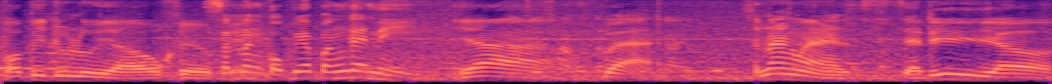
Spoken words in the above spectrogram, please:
Kopi dulu ya. Oke oke. Seneng kopi apa enggak nih? Ya. Mbak, senang mas. Jadi ya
